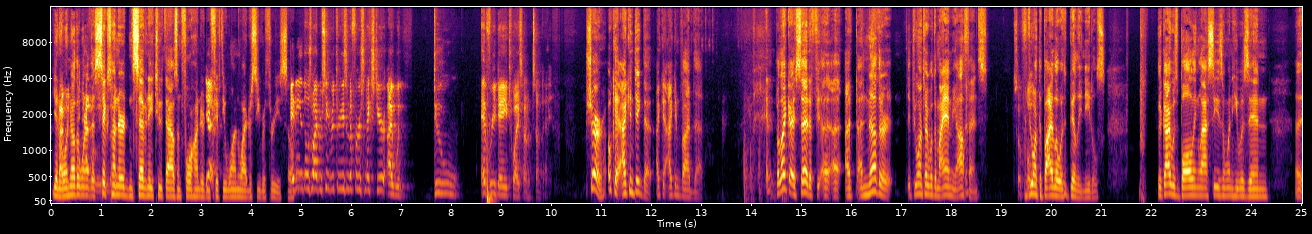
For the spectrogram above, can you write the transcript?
you know, would another one of the happily do that. 672,451 wide receiver threes. So any of those wide receiver threes in the first next year, I would do every day, twice on Sunday. Sure. Okay, I can dig that. I can I can vibe that. But like I said, if you- uh, uh, another, if you want to talk about the Miami offense, So if you want to buy low with Billy Needles, the guy was balling last season when he was in. Uh,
